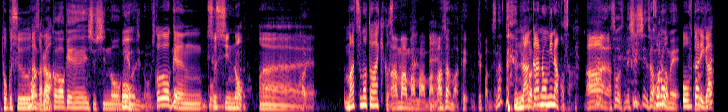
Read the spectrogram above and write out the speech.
特集だからまあ香川県出身の芸能人の人香川県出身の、えー松本明子さあまあまあまあまあまずはまあて鉄板ですね。ん中野美奈子さん。ああそうですね。出身そうこのお二人が、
